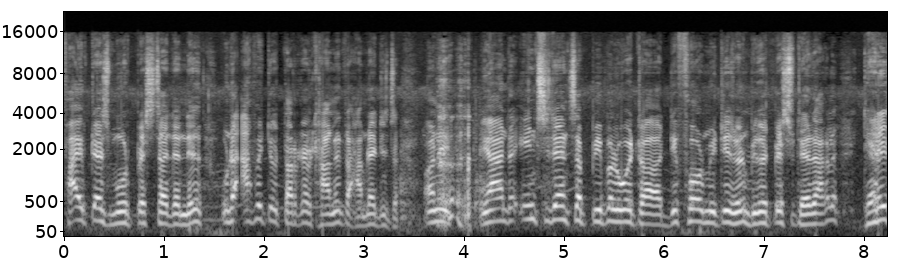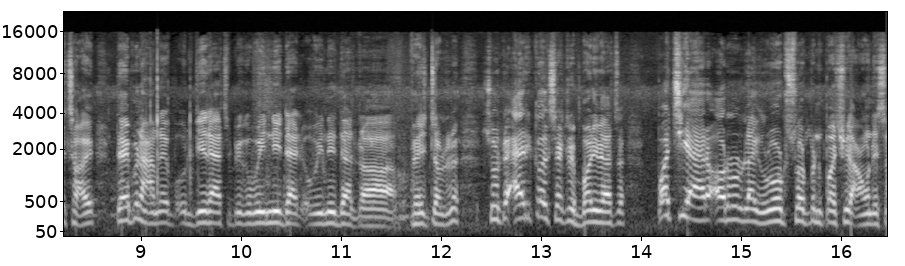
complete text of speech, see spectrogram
फाइभ टाइम्स मोर पेस्टिसाइड उनीहरू आफै त्यो तरकारी खाने त हामीलाई दिन्छ। अनि यहाँ the incidents of people with deformities भने बिकज पेस्टिसाइड धेरै राख्ने धेरै छ है। त्यही पनि हामीलाई दिइरहेको छ because we that we that vegetable so त्यो एग्रिकल्चर सेक्टर बढिरहेको छ। पछि आएर अरू लाइक रोड सोड पनि पछि आउँदैछ।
